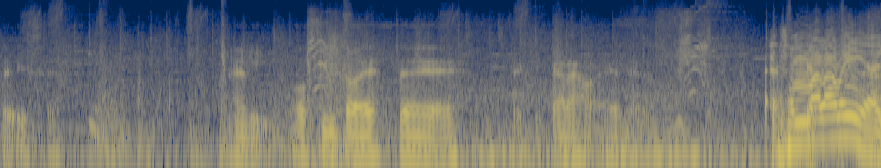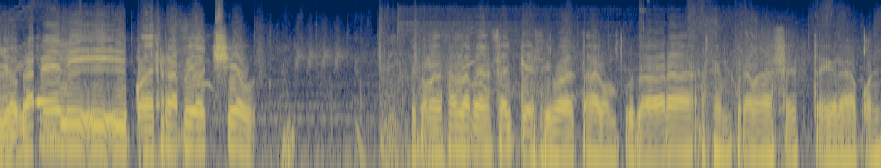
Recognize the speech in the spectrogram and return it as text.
¿Qué se dice? El osito este. ¿de ¿Qué carajo es? Eso es mala mía, yo caer y, y, y poner rápido chill. Estoy comenzando a pensar que si por esta computadora siempre me hace este grapple.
